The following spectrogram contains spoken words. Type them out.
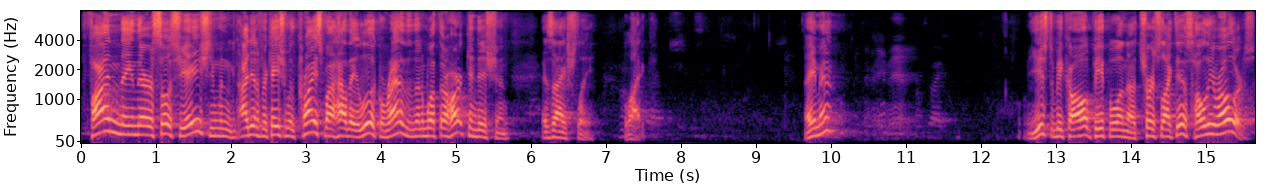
finding their association and identification with Christ by how they look rather than what their heart condition is actually like. Amen? Amen. Used to be called people in a church like this holy rollers.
